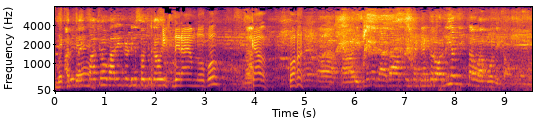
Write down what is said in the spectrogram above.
देख सकते हैं। पाँचों बार इंट्रोड्यूस हो चुका हूँ। टिप्स दे रहा है हम लोगों को। क्या कौन? इसमें ज़्यादा आप इंटरटेन करो। और रियल जितना हो आप वो दिखाओ।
